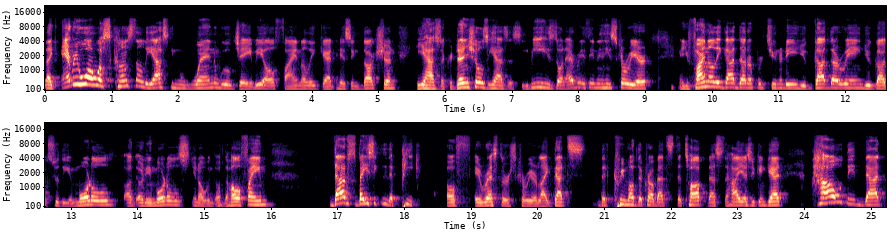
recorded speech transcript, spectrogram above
Like everyone was constantly asking, when will JBL finally get his induction? He has the credentials, he has the CV, he's done everything in his career, and you finally got that opportunity. You got that ring, you got to the immortal uh, or the immortals, you know, of the Hall of Fame. That's basically the peak of a wrestler's career. Like that's the cream of the crop. That's the top. That's the highest you can get. How did that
